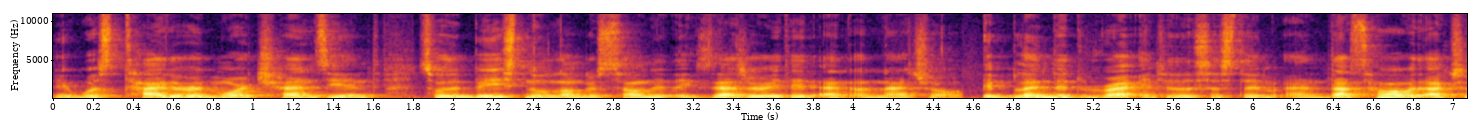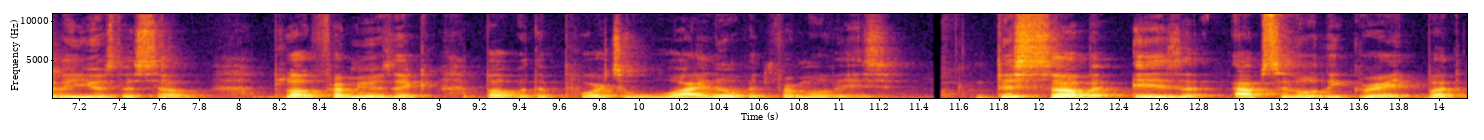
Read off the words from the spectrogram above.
It was tighter and more transient, so the bass no longer sounded exaggerated and unnatural. It blended right into the system, and that's how I would actually use the sub. Plug for music, but with the ports wide open for movies. This sub is absolutely great, but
